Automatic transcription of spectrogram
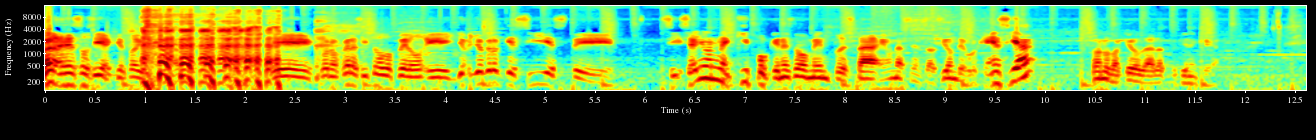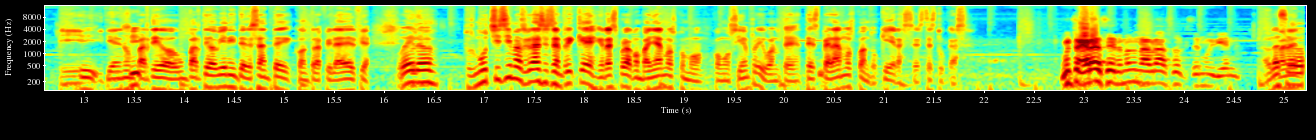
Bueno, eso sí, aquí estoy. eh, con ojeras y todo, pero eh, yo, yo creo que sí, este, si hay un equipo que en este momento está en una sensación de urgencia, son los vaqueros de Dallas que tienen que ganar. Y, tienen un partido un partido bien interesante contra Filadelfia. Bueno. Pues, pues, muchísimas gracias, Enrique. Gracias por acompañarnos como, como siempre. Y bueno, te, esperamos cuando quieras. Esta es tu casa. Muchas gracias. Les mando un abrazo. Que estén muy bien. Abrazo.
